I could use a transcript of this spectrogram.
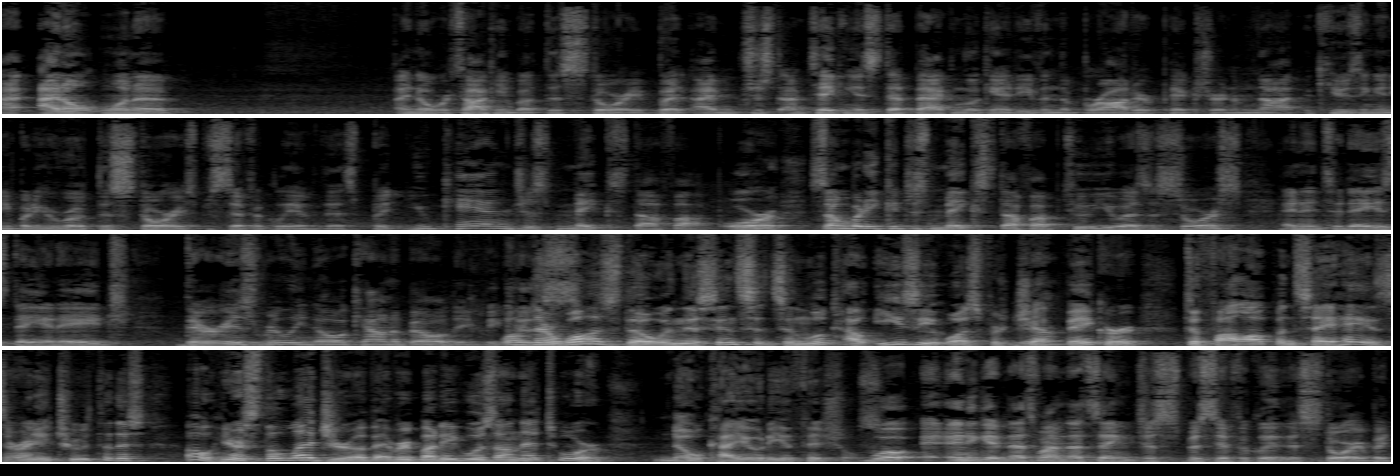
I, I don't want to. I know we're talking about this story, but I'm just I'm taking a step back and looking at even the broader picture, and I'm not accusing anybody who wrote this story specifically of this. But you can just make stuff up, or somebody can just make stuff up to you as a source. And in today's day and age, there is really no accountability. Because Well, there was though in this instance, and look how easy it was for Geoff Yeah. Baker to follow up and say, "Hey, is there any truth to this? Oh, here's the ledger of everybody who was on that tour. No Coyote officials." Well, and again, that's why I'm not saying just specifically this story, but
